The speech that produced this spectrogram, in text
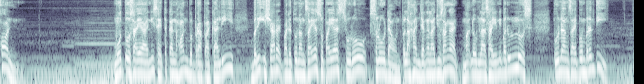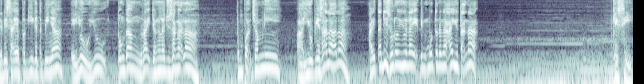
horn. Motor saya ni saya tekan horn beberapa kali Beri isyarat pada tunang saya supaya suruh slow down Perlahan jangan laju sangat Maklumlah saya ni baru lulus Tunang saya pun berhenti Jadi saya pergi ke tepinya Eh you, you tunggang right jangan laju sangat lah Tempat macam ni Ah, you punya salah lah I tadi suruh you naik motor dengan I You tak nak. Casey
